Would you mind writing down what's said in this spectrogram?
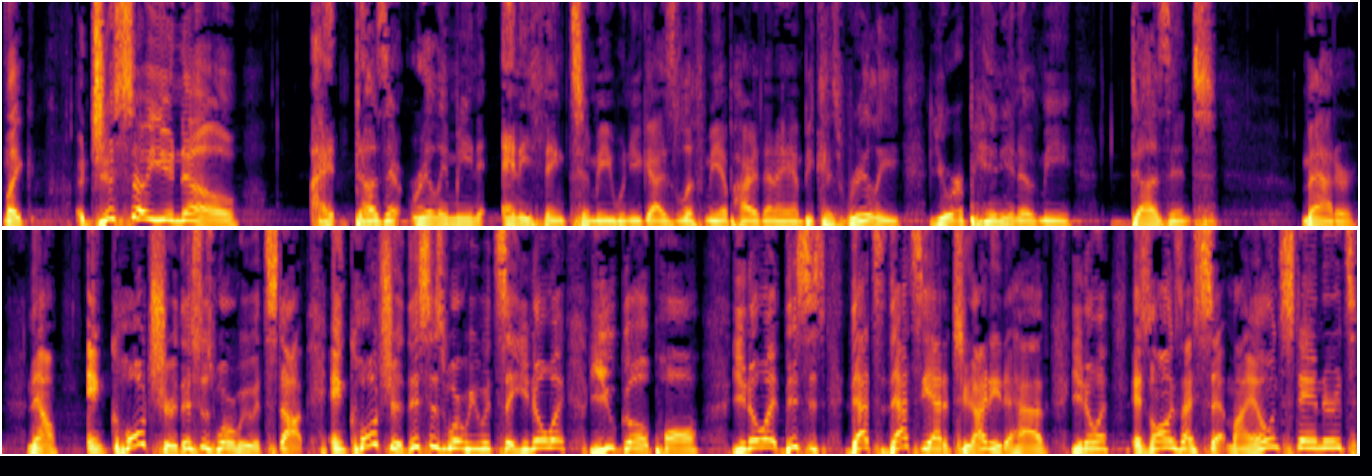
Like, just so you know, it doesn't really mean anything to me when you guys lift me up higher than I am because really your opinion of me doesn't matter. Now, in culture, this is where we would stop. In culture, this is where we would say, you know what? You go, Paul. You know what? This is, that's, that's the attitude I need to have. You know what? As long as I set my own standards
